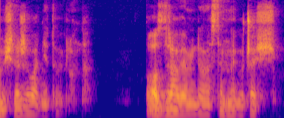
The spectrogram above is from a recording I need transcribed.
Myślę, że ładnie to wygląda. Pozdrawiam i do następnego. Cześć.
